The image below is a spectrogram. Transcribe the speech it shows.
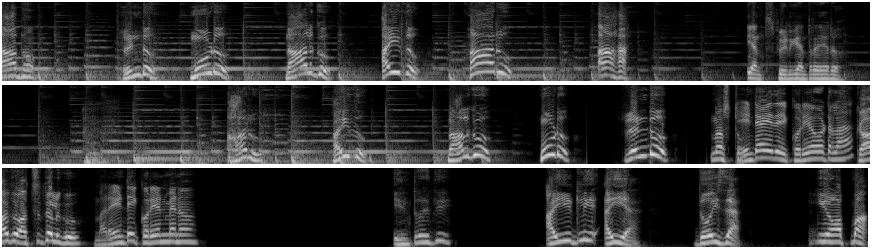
లాభం రెండు మూడు నాలుగు ఐదు. ఆరు. ఆహా. ఎంత స్పీడ్గా ఎంటర్ అయ్యారు? ఆరు ఐదు నాలుగు మూడు రెండు. నష్టం. ఏంటా ఇది కొరియా హోటలా? కాదు అచ్చు తెలుగు. మరేంటి కొరియన్ మెను? ఏంట్రా ఇది? ఐ ఇడ్లీ అయ్యా. దోయిజా. ఉప్మా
